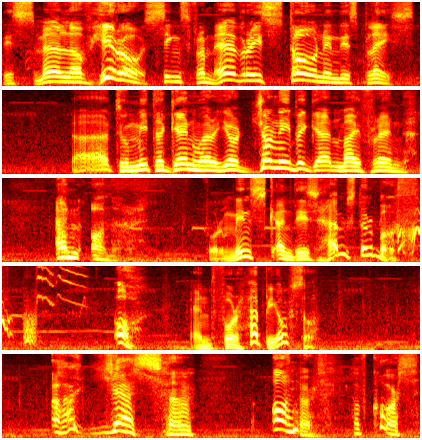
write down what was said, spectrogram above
The smell of heroes sings from every stone in this place. Ah, to meet again where your journey began, my friend. An honor. For Minsc and his hamster both. Oh, and for Happy also. Uh, yes. Um, honored, of course.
